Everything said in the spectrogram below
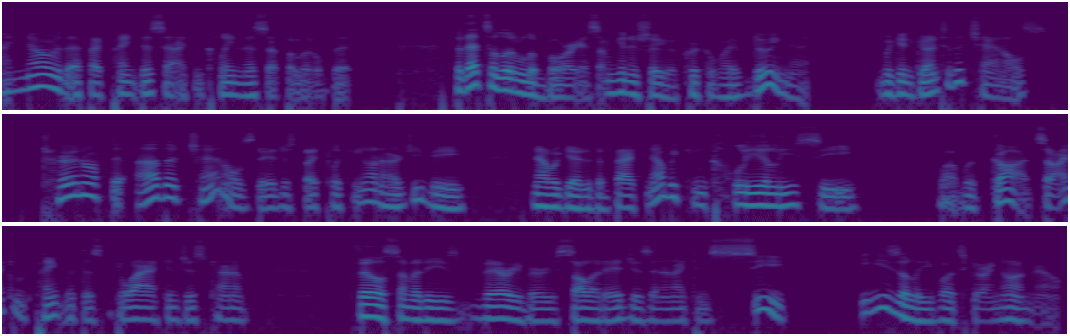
I know that if I paint this out, I can clean this up a little bit. But that's a little laborious. I'm going to show you a quicker way of doing that. We're going to go into the channels, turn off the other channels there just by clicking on RGB. Now we go to the back. Now we can clearly see what we've got. So I can paint with this black and just kind of fill some of these very, very solid edges in, and I can see easily what's going on now.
